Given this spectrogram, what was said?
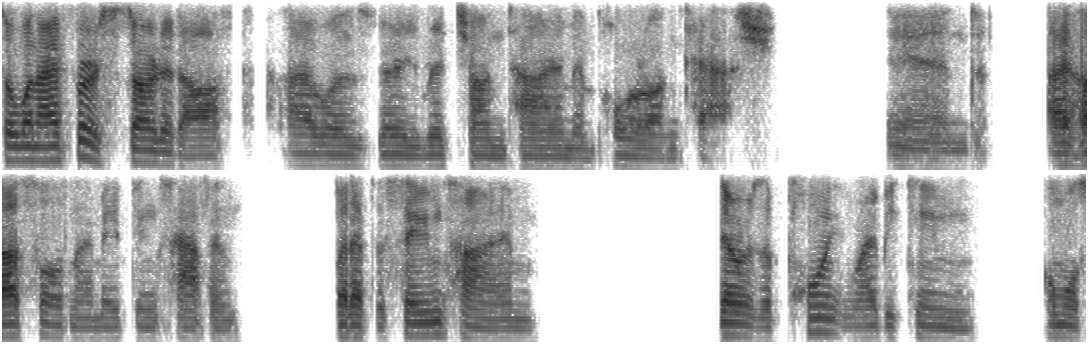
So when I first started off, I was very rich on time and poor on cash. And I hustled and I made things happen. But at the same time, there was a point where I became almost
